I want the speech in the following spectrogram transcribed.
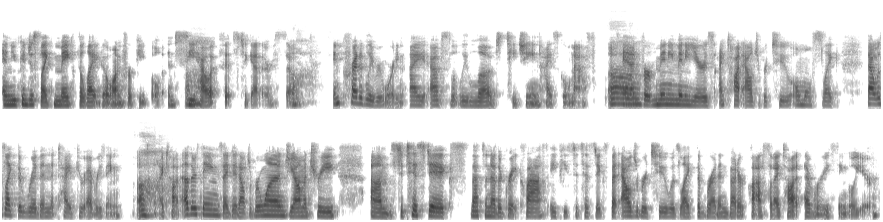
and you can just like make the light go on for people and see Oh. how it fits together. So Oh. incredibly rewarding. I absolutely loved teaching high school math. Oh. And for many, many years, I taught algebra 2 almost like that was like the ribbon that tied through everything. I taught other things. I did algebra 1, geometry, um, statistics. That's another great class, AP statistics. But algebra 2 was like the bread and butter class that I taught every single year.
